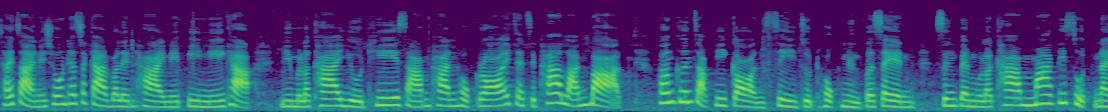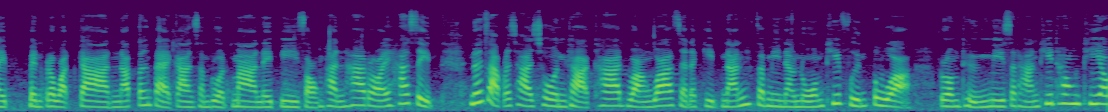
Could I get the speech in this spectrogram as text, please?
ใช้จ่ายในช่วงเทศกาลวาเลนไทน์ในปีนี้ค่ะ มีมูลค่าอยู่ที่ 3,675 ล้านบาทเพิ่มขึ้นจากปีก่อน 4.61%ซึ่งเป็นมูลค่ามากที่สุดในเป็นประวัติการนับตั้งแต่การสำรวจมาในปี 2550 เนื่องจากประชาชนค่ะคาดหวังว่าเศรษฐกิจนั้นจะมีแนวโน้มที่ฟื้นตัว รวมถึงมีสถานที่ท่องเที่ยว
